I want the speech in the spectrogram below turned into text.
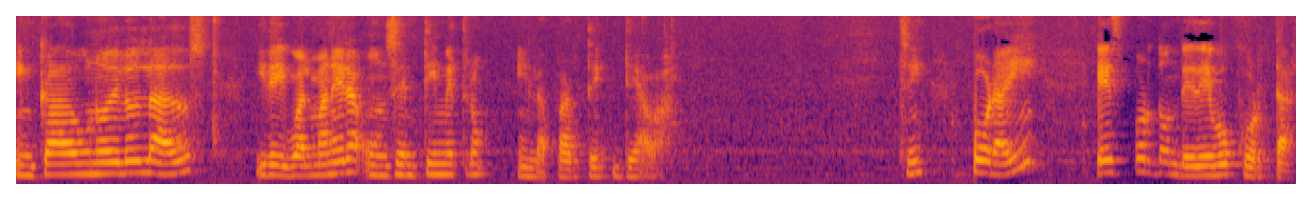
en cada uno de los lados y de igual manera un centímetro en la parte de abajo. ¿Sí? Por ahí es por donde debo cortar.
